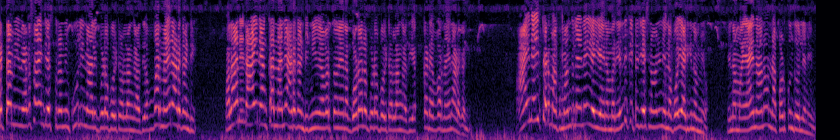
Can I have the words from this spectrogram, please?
ఎట్టా మేము వ్యవసాయం చేసుకున్నాం మేము కూలీ నాలుగు కూడా పోయేటోళ్ళం కాదు. ఎవరినైనా అడగండి. ఫలాని నాయన ఎంకన్నా అని అడగండి. మేము ఎవరితోనైనా గొడవలకు కూడా పోయేటోళ్ళం కాదు. ఎక్కడ ఎవరినైనా అడగండి. ఆయన ఇస్తాడు మాకు మందులైనా ఏ అయినా మరి ఎందుకు ఇట్లా చేసినామని నిన్న పోయి అడిగినాం మేము. నిన్న మా ఆయనను నా కొడుకుని తోలే నేను.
